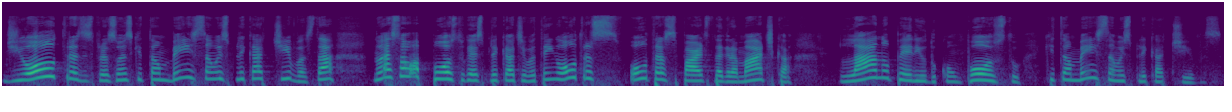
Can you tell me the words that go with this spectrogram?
de outras expressões que também são explicativas, tá? Não é só o aposto que é explicativa, tem outras, outras partes da gramática lá no período composto que também são explicativas.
